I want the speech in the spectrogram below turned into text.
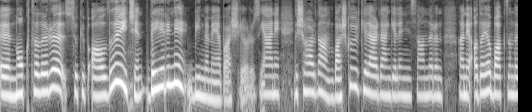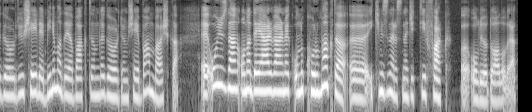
e, noktaları söküp aldığı için değerini bilmemeye başlıyoruz. Yani dışarıdan başka ülkelerden gelen insanların hani adaya baktığında gördüğü şeyle benim adaya baktığımda gördüğüm şey bambaşka. E, o yüzden ona değer vermek, onu korumak da e, ikimizin arasında ciddi fark e, oluyor doğal olarak.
